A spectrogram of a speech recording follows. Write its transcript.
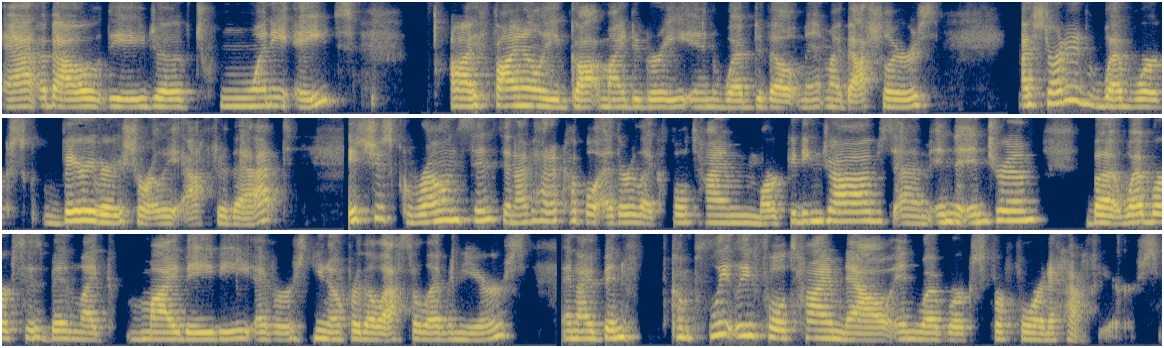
At about the age of 28, I finally got my degree in web development, my bachelor's. I started WebWorx very, very shortly after that it's just grown since then. I've had a couple other like full time marketing jobs um, in the interim, but WebWorx has been like my baby ever, you know, for the last 11 years. And I've been completely full time now in WebWorx for four and a half years.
